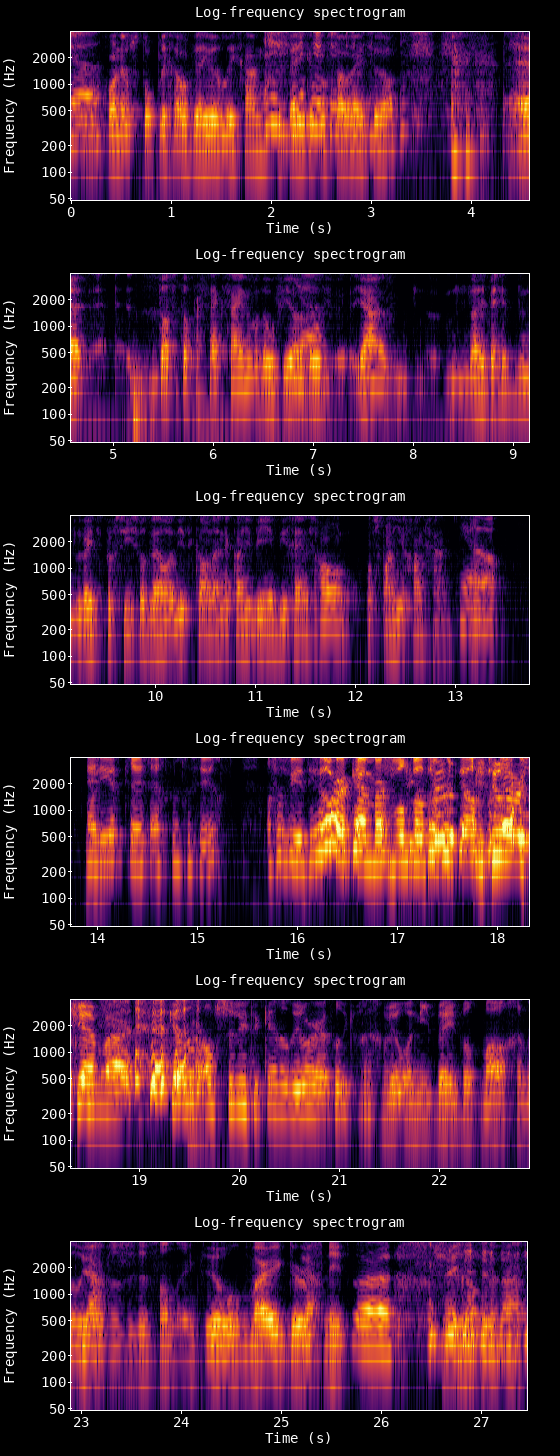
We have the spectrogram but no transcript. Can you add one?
Ja. gewoon heel stoplicht over je hele lichaam getekend of zo, weet je wel. Dat zou toch perfect zijn, want dan hoef je, Ja. dan hoef je- ja, dan, heb je- dan weet je precies wat wel en niet kan en dan kan je binnen die grenzen gewoon ontspannen je gang gaan. Ja. Ja. Elliot kreeg echt een gezicht. Alsof hij het heel herkenbaar vond wat er verteld Heel werd. herkenbaar. Ik ken dat absoluut. Ik ken dat heel erg. Dat ik graag wil en niet weet wat mag. En dat ik Ja. ergens zit van, ik wil, maar ik durf Ja. niet. Ah. Nee, dat inderdaad.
